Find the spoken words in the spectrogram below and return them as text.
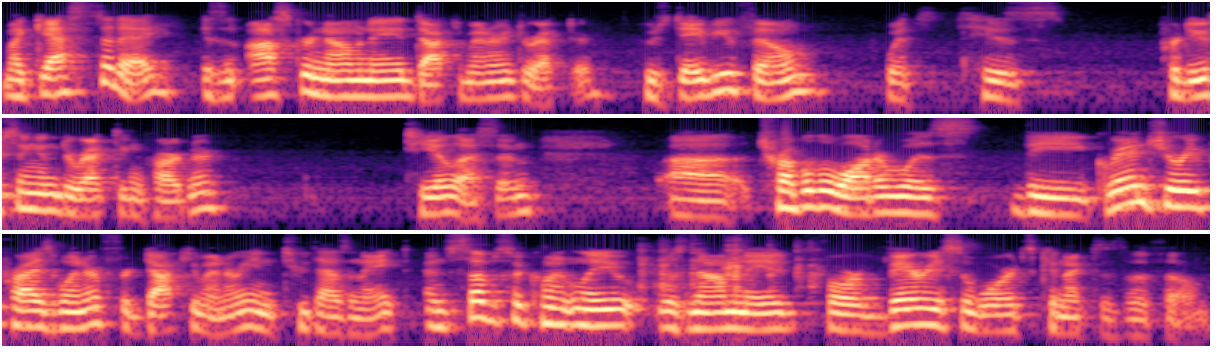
My guest today is an Oscar nominated documentary director whose debut film, with his producing and directing partner, Tia Lessin, uh, Trouble the Water, was the Grand Jury Prize winner for documentary in 2008 and subsequently was nominated for various awards connected to the film.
